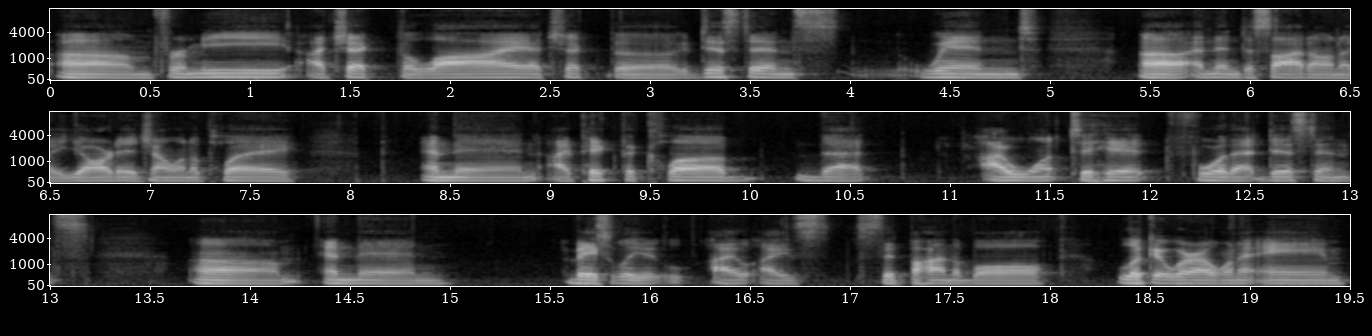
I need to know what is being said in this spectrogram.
um, for me, I check the lie, I check the distance, wind, uh, and then decide on a yardage I want to play. And then I pick the club that I want to hit for that distance. Um, and then basically I, I sit behind the ball, look at where I want to aim,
